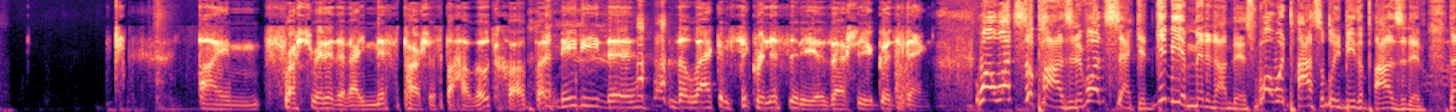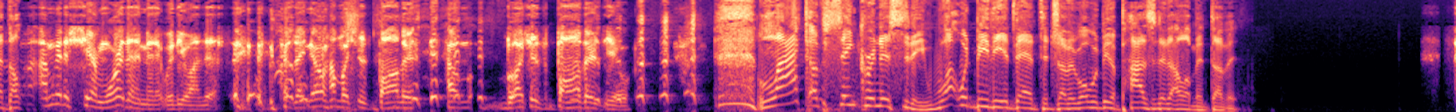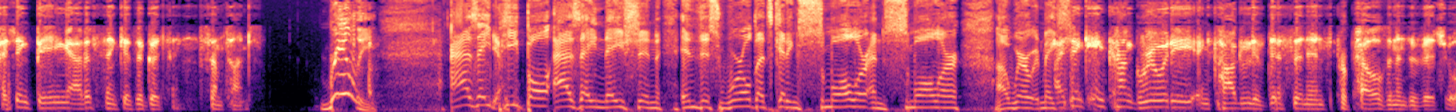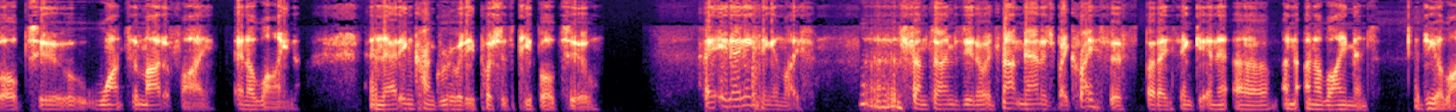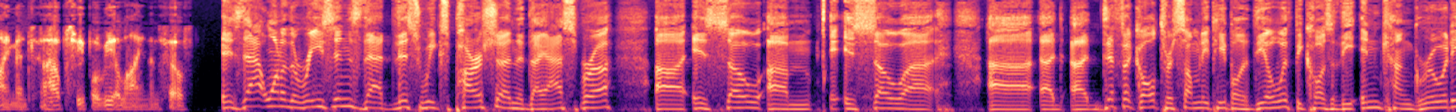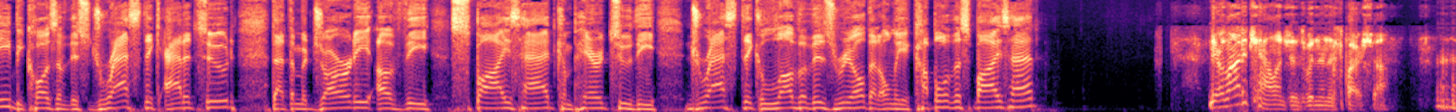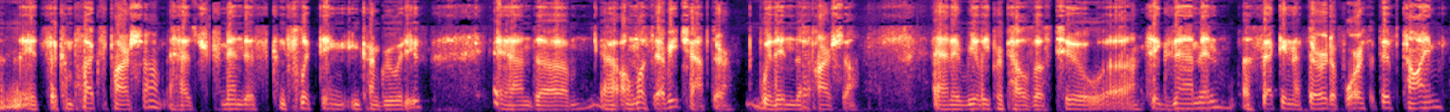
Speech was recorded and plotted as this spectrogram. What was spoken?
I'm frustrated that I miss Parshas Bahalotcha, but maybe the the lack of synchronicity is actually a good thing. Well, what's the positive? One second. Give me a minute on this. What would possibly be the positive that the I'm going to share more than a minute with you on this because I know how much this bothers how much this bothers you. lack of synchronicity? What would be the advantage of it? What would be the positive element of it? I think being out of sync is a good thing sometimes. Really? As a yeah. people, as a nation, in this world that's getting smaller and smaller, uh, where it makes. I think incongruity and cognitive dissonance propels an individual to want to modify and align. And that incongruity pushes people to, in anything in life. Uh, sometimes, you know, it's not managed by crisis, but I think in uh, an, an alignment, a de-alignment helps people realign themselves. Is that one of the reasons that this week's parsha in the diaspora uh, is so um, is so uh, uh, uh, uh, difficult for so many people to deal with because of the incongruity, because of this drastic attitude that the majority of the spies had compared to the drastic love of Israel that only a couple of the spies had? There are a lot of challenges within this parsha. Uh, it's a complex parsha. It has tremendous conflicting incongruities, and um, uh, almost every chapter within the parsha. And it really propels us to uh, to examine a second, a third, a fourth, a fifth time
